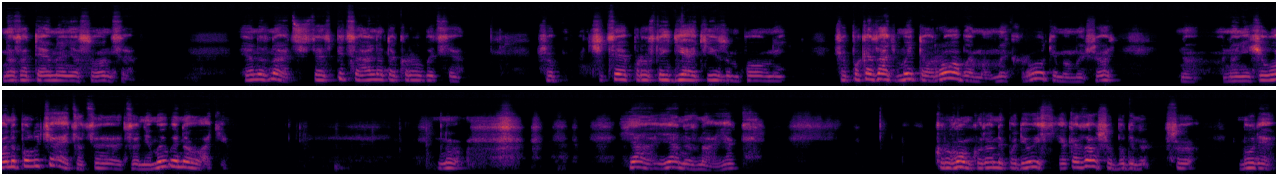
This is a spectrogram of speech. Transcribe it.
на затемнення сонця. Я не знаю, чи це спеціально так робиться, щоб, чи це просто ідіотизм повний. Щоб показати, ми то робимо, ми крутимо, ми щось. Ну, ну нічого не виходить, це, це не ми винуваті. Ну, я, я не знаю, як кругом, куди не подивись, я казав, що буде, що буде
